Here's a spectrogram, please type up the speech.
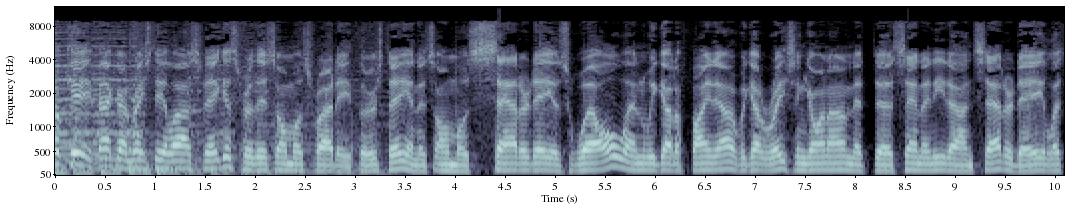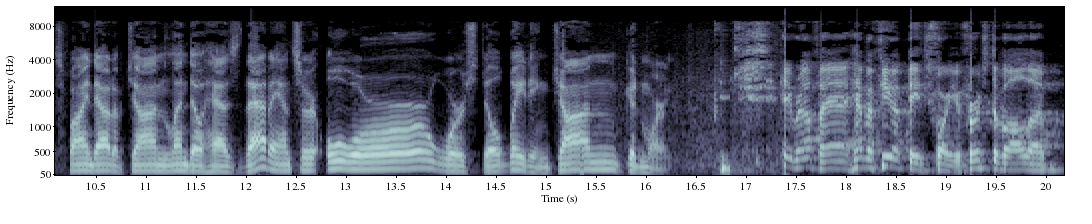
Okay, back on Race Day Las Vegas for this almost Friday, Thursday, and it's almost Saturday as well. And we got to find out if we got racing going on at uh, Santa Anita on Saturday. Let's find out if Jon Lindo has that answer, or we're still waiting. John, good morning. Hey, Ralph, I have a few updates for you. First of all, uh,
